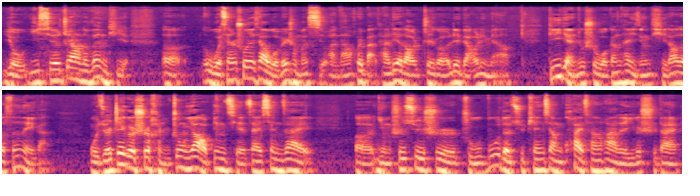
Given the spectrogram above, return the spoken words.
有一些这样的问题。呃，我先说一下我为什么喜欢它，会把它列到这个列表里面啊。第一点就是我刚才已经提到的氛围感，我觉得这个是很重要，并且在现在呃影视叙事逐步的去偏向快餐化的一个时代，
